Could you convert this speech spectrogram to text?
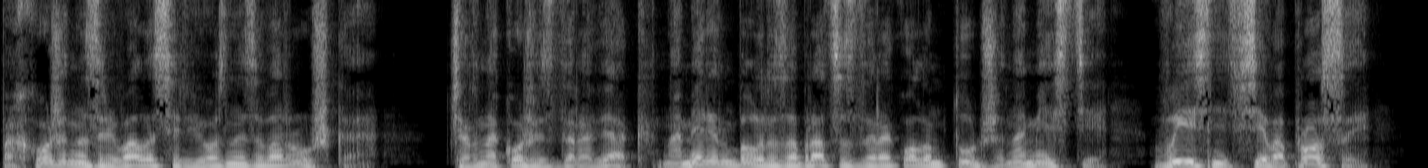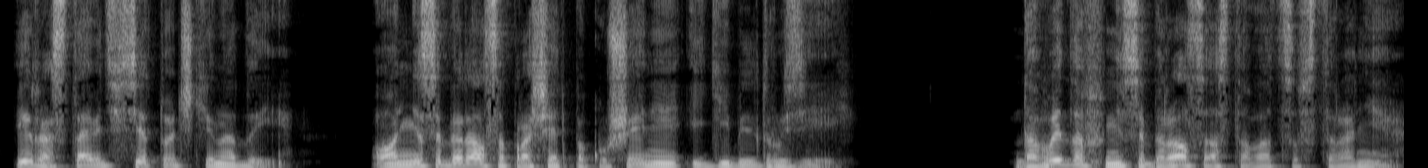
Похоже, назревала серьезная заварушка. Чернокожий здоровяк намерен был разобраться с дыроколом тут же, на месте, выяснить все вопросы и расставить все точки над «и». Он не собирался прощать покушение и гибель друзей. Давыдов не собирался оставаться в стороне.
